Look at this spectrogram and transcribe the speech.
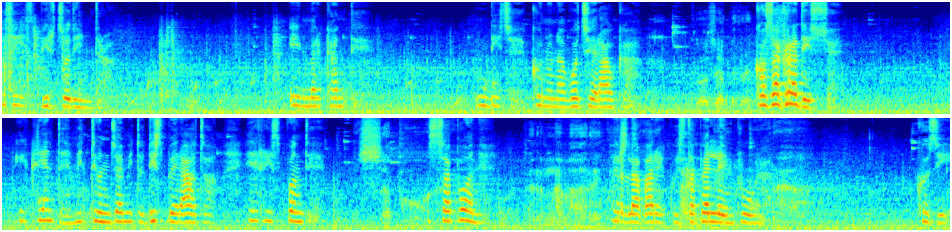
Così sbircio dentro. Il mercante dice con una voce rauca: Cosa. Cosa gradisce? Il cliente mette un gemito disperato e risponde: Sapore Sapone per lavare per lavare questa pelle impura. Così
